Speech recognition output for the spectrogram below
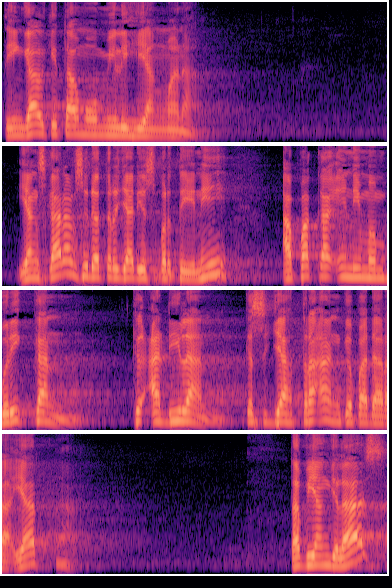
Tinggal kita mau milih yang mana. Yang sekarang sudah terjadi seperti ini, apakah ini memberikan keadilan, kesejahteraan kepada rakyat? Nah, tapi yang jelas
